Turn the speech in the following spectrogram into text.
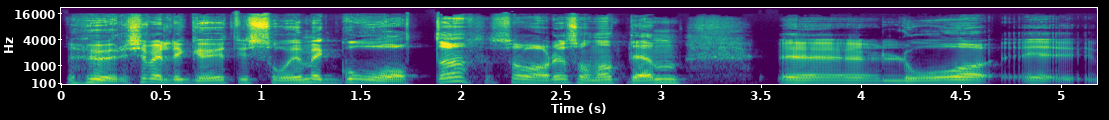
Det høres jo veldig gøy ut. Vi så jo med Gåte, så var det jo sånn at den eh, lå eh,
